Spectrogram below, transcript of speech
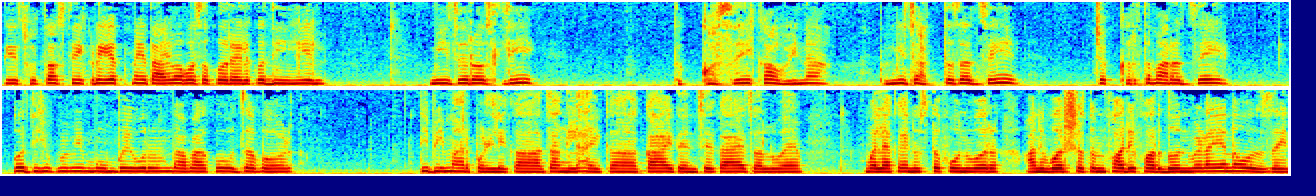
ते स्वतःच इकडे येत नाहीत. आई बाबाचं करायला कधी येईल? मी जर असली तर कसंही का होईना. पण मी जात जात जाईल. चक्कर तर मारत जाईल. कधी मी मुंबईवरून बाबा जवळ ते बिमार पडले का? चांगलं आहे का? काय त्यांचे काय चालू आहे? मला काय नुसतं फोनवर आणि वर्षातून फारी फार दोन वेळा येणं होत जाईल.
